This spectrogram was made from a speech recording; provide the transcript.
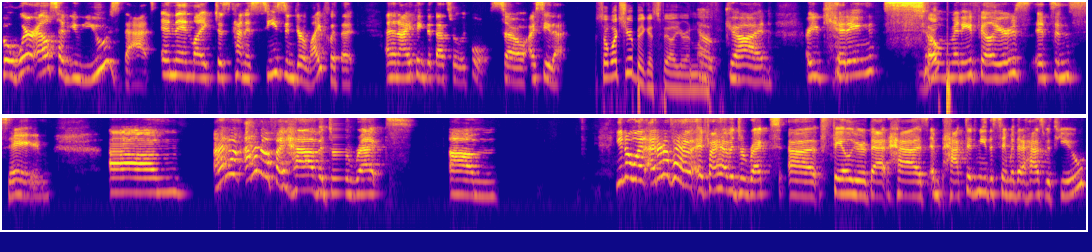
but where else have you used that and then like just kind of seasoned your life with it? And I think that that's really cool. So I see that. So, what's your biggest failure in life? Oh God. Are you kidding? So Nope. many failures. It's insane. Um, I don't I don't know if I have a direct um you know what? I don't know if I have if I have a direct uh, failure that has impacted me the same way that it has with you.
